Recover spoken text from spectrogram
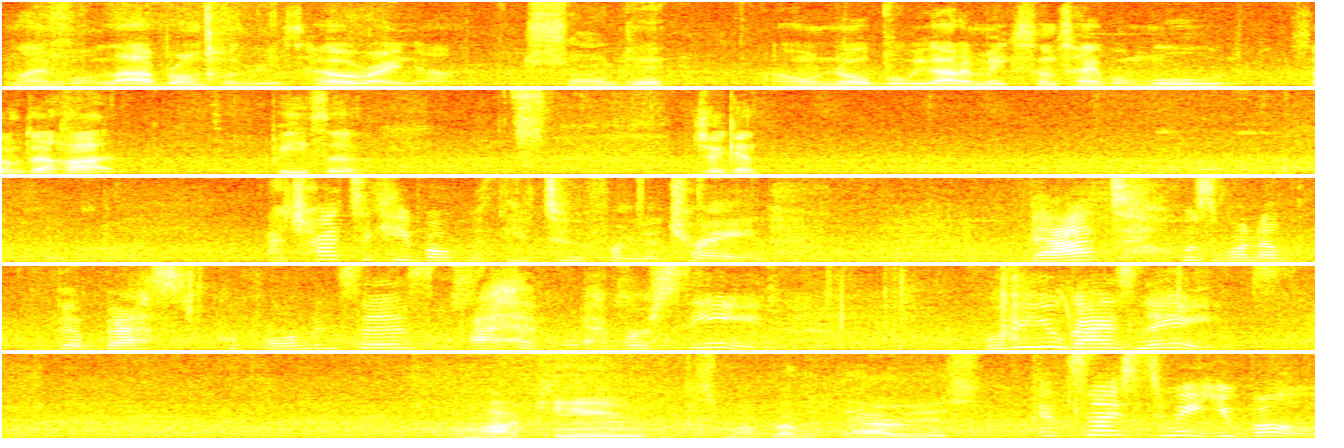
I'm not even gonna lie, bro. I'm hungry as hell right now. What you trying to get? I don't know, but we gotta make some type of move. Something hot. Pizza. Chicken. I tried to keep up with you two from the train. That was one of the best performances I have ever seen. What are you guys' names? I'm Hakeem. It's my brother Darius. It's nice to meet you both.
